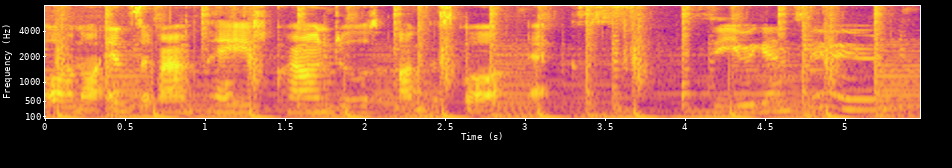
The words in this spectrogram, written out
on our Instagram page crown jewels underscore x. See you again soon.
